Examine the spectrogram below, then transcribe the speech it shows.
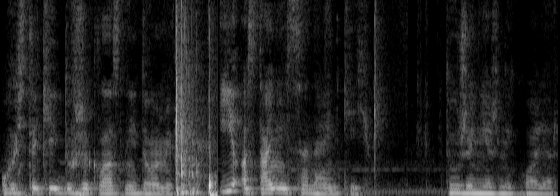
Ось такий дуже класний домик. І останній синенький. Дуже ніжний колір.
